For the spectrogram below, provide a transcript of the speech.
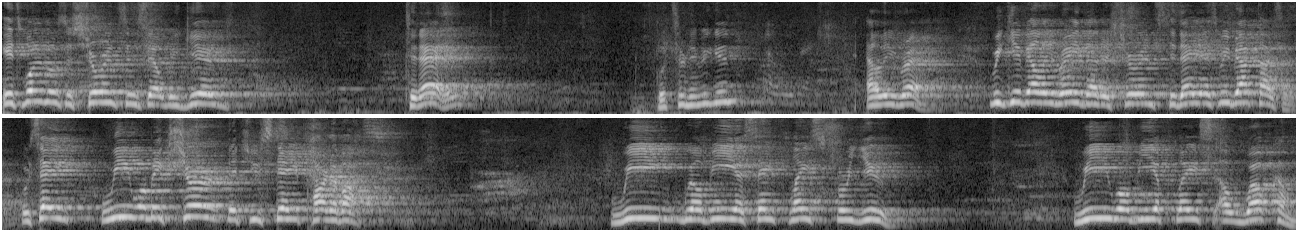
It's one of those assurances that we give today. What's her name again? Ellie Ray. we give Ellie Ray that assurance today as we baptize her. We're saying, we will make sure that you stay part of us. We will be a safe place for you. We will be a place of welcome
